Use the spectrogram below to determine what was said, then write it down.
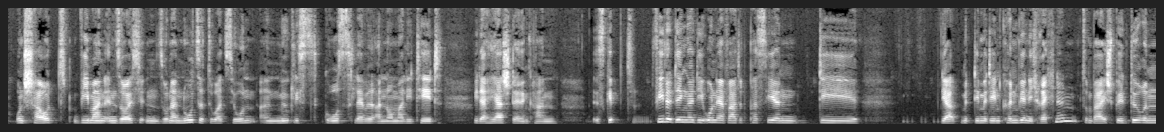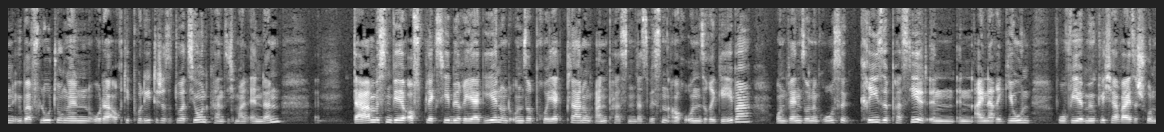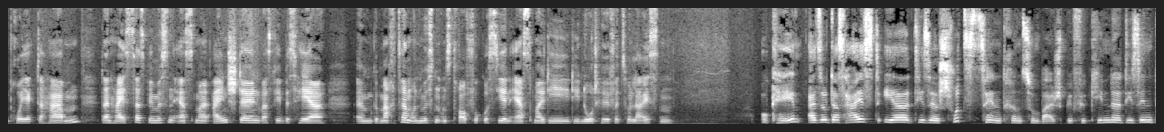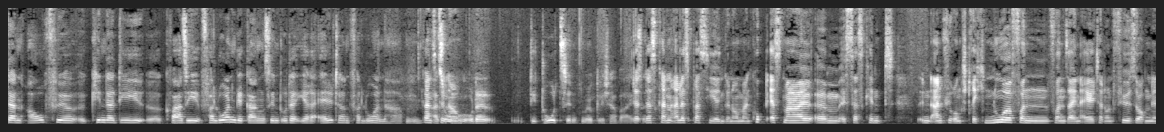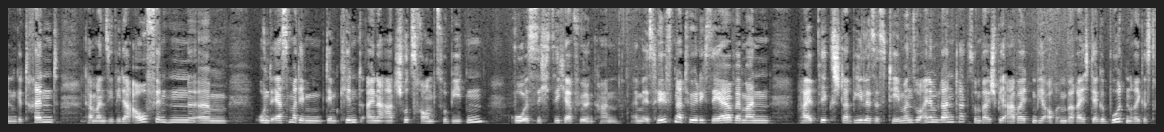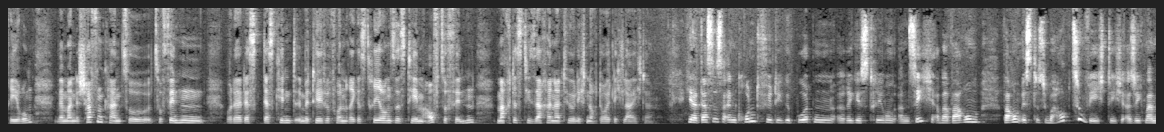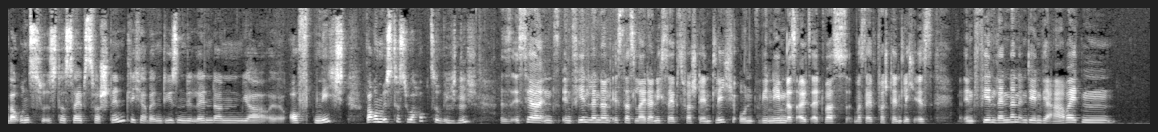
und schaut, wie man in, solch, in so einer Notsituation ein möglichst großes Level an Normalität wiederherstellen kann. Es gibt viele Dinge, die unerwartet passieren, die ja, mit, mit denen können wir nicht rechnen. Zum Beispiel Dürren, Überflutungen oder auch die politische Situation kann sich mal ändern da müssen wir oft flexibel reagieren und unsere Projektplanung anpassen. Das wissen auch unsere Geber. Und wenn so eine große Krise passiert in, in einer Region, wo wir möglicherweise schon Projekte haben, dann heißt das, wir müssen erstmal einstellen, was wir bisher ähm, gemacht haben und müssen uns darauf fokussieren, erstmal die, die Nothilfe zu leisten. Okay, also das heißt, ihr diese Schutzzentren zum Beispiel für Kinder, die sind dann auch für Kinder, die äh, quasi verloren gegangen sind oder ihre Eltern verloren haben. Ganz also, genau. Oder die tot sind möglicherweise. Das, das kann alles passieren, genau. Man guckt erstmal, ähm, ist das Kind in Anführungsstrichen nur von, von seinen Eltern und Fürsorgenden getrennt? Kann man sie wieder auffinden? Ähm, und erstmal dem, dem Kind eine Art Schutzraum zu bieten, wo es sich sicher fühlen kann. Ähm, es hilft natürlich sehr, wenn man halbwegs stabile Systeme in so einem Land hat. Zum Beispiel arbeiten wir auch im Bereich der Geburtenregistrierung. Wenn man es schaffen kann, zu, zu finden oder das, das Kind mithilfe von Registrierungssystemen aufzufinden, macht es die Sache natürlich noch deutlich leichter. Ja, das ist ein Grund für die Geburtenregistrierung an sich. Aber warum, warum ist das überhaupt so wichtig? Also ich meine, bei uns ist das selbstverständlich, aber in diesen Ländern ja äh, oft nicht. Warum ist das überhaupt so wichtig? Mhm. Also es ist ja in, in vielen Ländern ist das leider nicht selbstverständlich und wir nehmen das als etwas, was selbstverständlich ist. In vielen Ländern, in denen wir arbeiten,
